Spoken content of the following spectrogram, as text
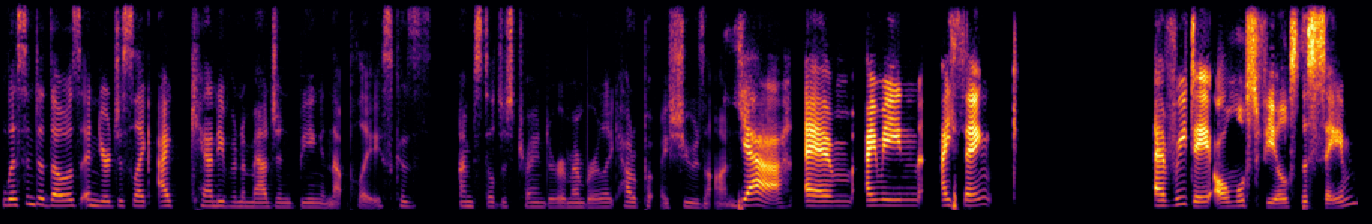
listen to those and you're just like I can't even imagine being in that place cuz I'm still just trying to remember like how to put my shoes on. Yeah. Um. I mean, I think every day almost feels the same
